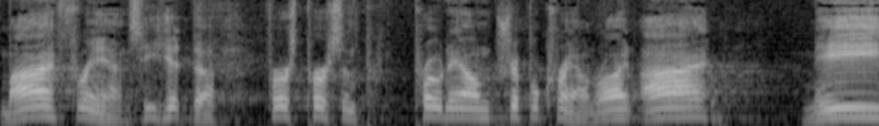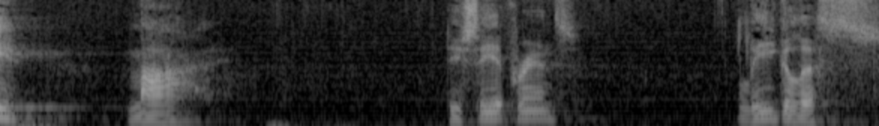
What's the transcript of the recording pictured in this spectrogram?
my friends. He hit the first person pronoun triple crown, right? I, me, my. Do you see it, friends? Legalists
